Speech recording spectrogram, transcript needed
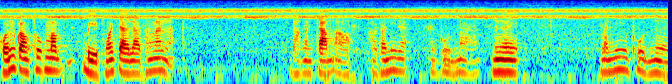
ขนกองทุกมาบีบหัวใจเราทั้งนั้นแหละพักกันจำเอา เอาเท่านี้แหละไม่พูดมากเหนื่อย วันนี้พูดเหนื่อย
